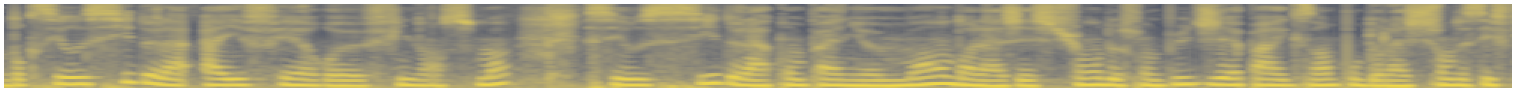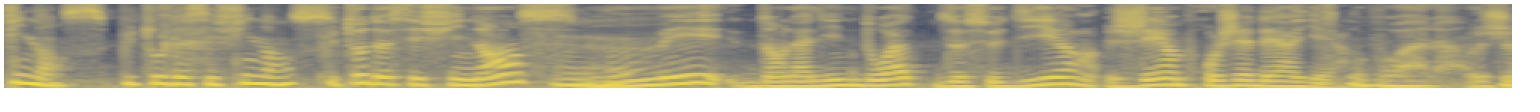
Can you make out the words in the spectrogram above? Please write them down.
Donc c'est aussi de la AFR euh, financement, c'est aussi de l'accompagnement dans la gestion de son budget par exemple ou dans la gestion de ses finances, plutôt de ses finances. Plutôt de ses finances, Mhm. mais dans la ligne droite de se dire j'ai un projet derrière. Voilà. Je,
